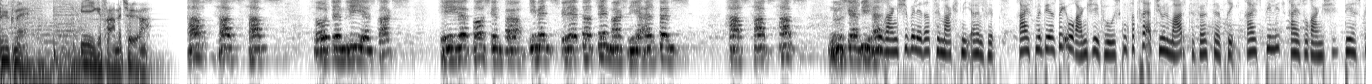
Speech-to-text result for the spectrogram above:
Bygma. Ikke farmatører. Haps, haps, haps. Få dem lige straks. Hele påsken før, imens billetter til max 99. Haps, haps, haps. Nu skal vi have... Orange billetter til max 99. Rejs med DSB Orange i påsken fra 23. marts til 1. april. Rejs billigt, rejs orange. DSB,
